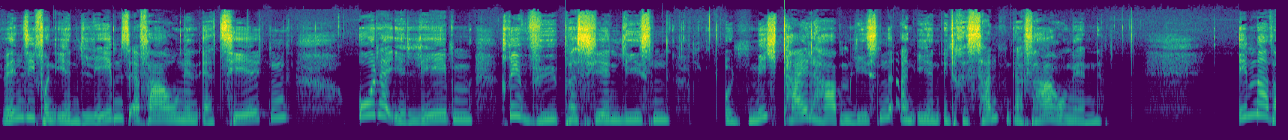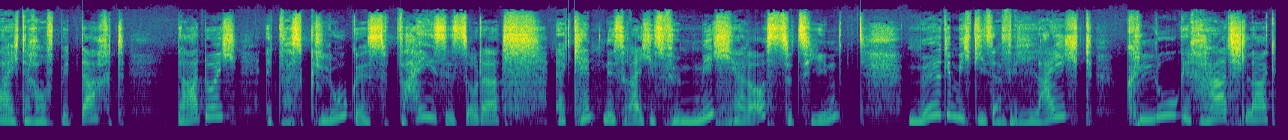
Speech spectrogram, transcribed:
wenn sie von ihren Lebenserfahrungen erzählten oder ihr Leben Revue passieren ließen und mich teilhaben ließen an ihren interessanten Erfahrungen. Immer war ich darauf bedacht, dadurch etwas Kluges, Weises oder Erkenntnisreiches für mich herauszuziehen, möge mich dieser vielleicht kluge Ratschlag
